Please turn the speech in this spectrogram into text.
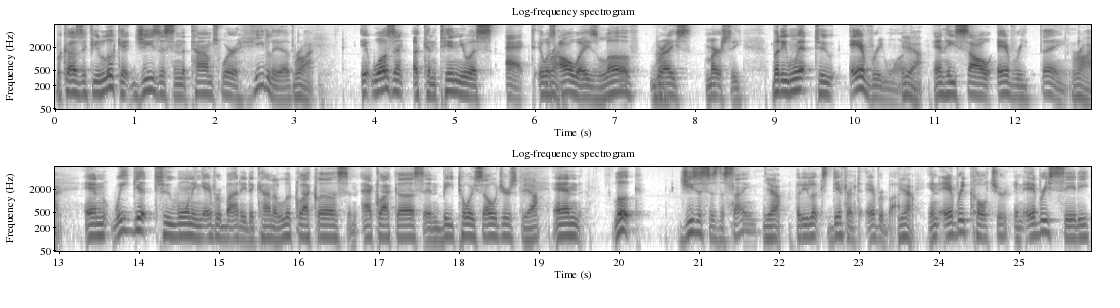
Because if you look at Jesus in the times where he lived, Right. it wasn't a continuous act. It was Right. always love, grace, mercy. But he went to everyone Yeah. and he saw everything. Right. And we get to wanting everybody to kind of look like us and act like us and be toy soldiers. Yeah. And look, Jesus is the same. Yeah. But he looks different to everybody. Yeah. In every culture, in every city.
